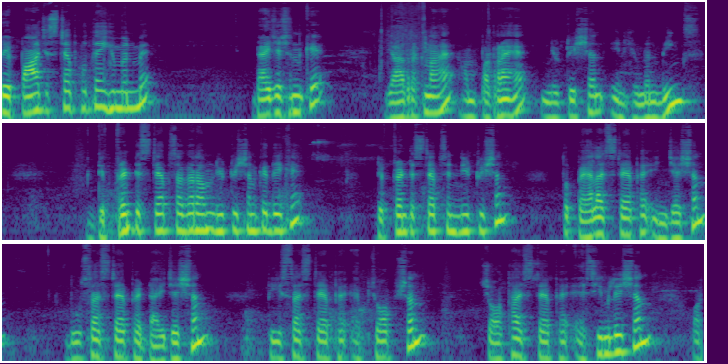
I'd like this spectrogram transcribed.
तो ये पाँच स्टेप होते हैं ह्यूमन में। डाइजेशन के, याद रखना है, हम पढ़ रहे हैं nutrition in human beings. Different steps अगर हम न्यूट्रिशन के देखें, डिफरेंट स्टेप्स इन न्यूट्रिशन तो पहला स्टेप है इंजेशन। दूसरा स्टेप है डाइजेशन तीसरा स्टेप है एब्जॉर्प्शन चौथा स्टेप है एसिमुलेशन और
